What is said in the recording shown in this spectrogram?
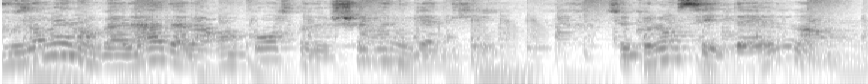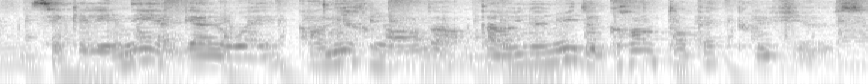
Je vous emmène en balade à la rencontre de Siobhan Gatley. Ce que l'on sait d'elle, c'est qu'elle est née à Galway, en Irlande, par une nuit de grande tempête pluvieuse.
